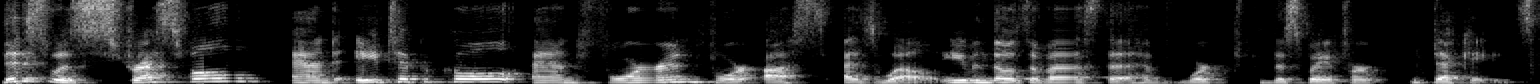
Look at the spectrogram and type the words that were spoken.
This was stressful and atypical and foreign for us as well, even those of us that have worked this way for decades.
